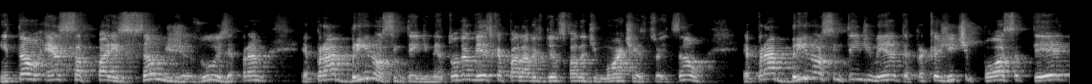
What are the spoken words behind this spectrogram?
Então, essa aparição de Jesus é para é abrir nosso entendimento. Toda vez que a palavra de Deus fala de morte e ressurreição, é para abrir nosso entendimento, é para que a gente possa ter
